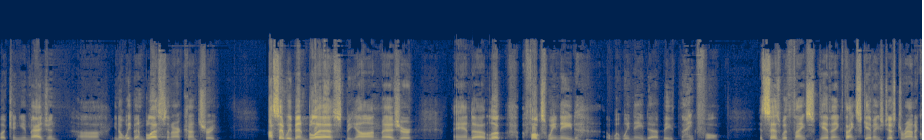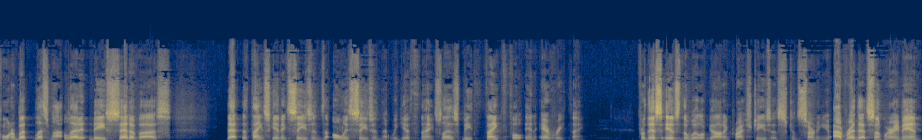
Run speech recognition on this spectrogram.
But can you imagine? Uh, you know, we've been blessed in our country. I said we've been blessed beyond measure. And uh, look, folks, we need we need to be thankful. It says with thanksgiving. Thanksgiving's just around the corner, but let's not let it be said of us that the Thanksgiving season is the only season that we give thanks. Let us be thankful in everything. For this is the will of God in Christ Jesus concerning you. I've read that somewhere, amen?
